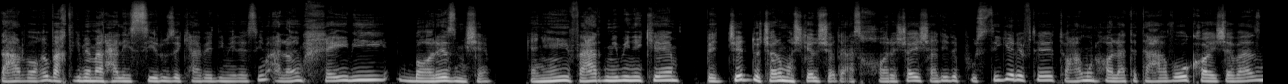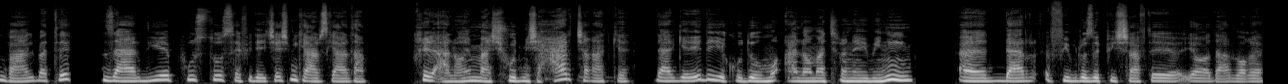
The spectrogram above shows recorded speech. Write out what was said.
در واقع وقتی که به مرحله سیروز کبدی می‌رسیم علائم خیلی بارز میشه. یعنی فرد می‌بینه که به جد دچار مشکل شده. از خارش های شدید پوستی گرفته تا همون حالت تهوع و کاهش وزن و البته زردی پوست و سفیده چشمی که عرض کردم. خیلی علائم مشهود میشه. هر چقدر که در گرید یک و دو ما علامتی رو نمی‌بینیم در فیبروز پیشرفته یا در واقع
